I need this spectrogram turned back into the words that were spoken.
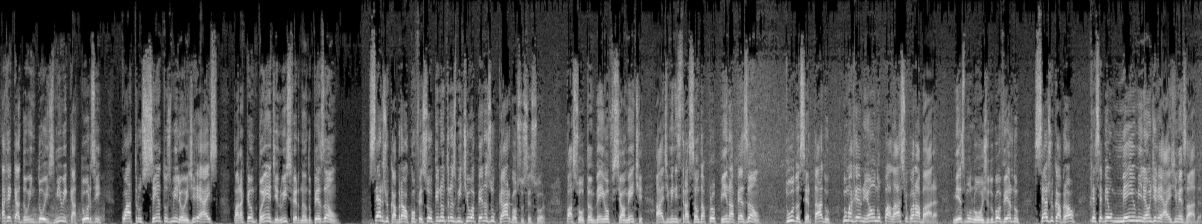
arrecadou em 2014 400 milhões de reais para a campanha de Luiz Fernando Pezão. Sérgio Cabral confessou que não transmitiu apenas o cargo ao sucessor, passou também oficialmente a administração da propina a Pezão. Tudo acertado numa reunião no Palácio Guanabara. Mesmo longe do governo, Sérgio Cabral recebeu meio milhão de reais de mesada.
